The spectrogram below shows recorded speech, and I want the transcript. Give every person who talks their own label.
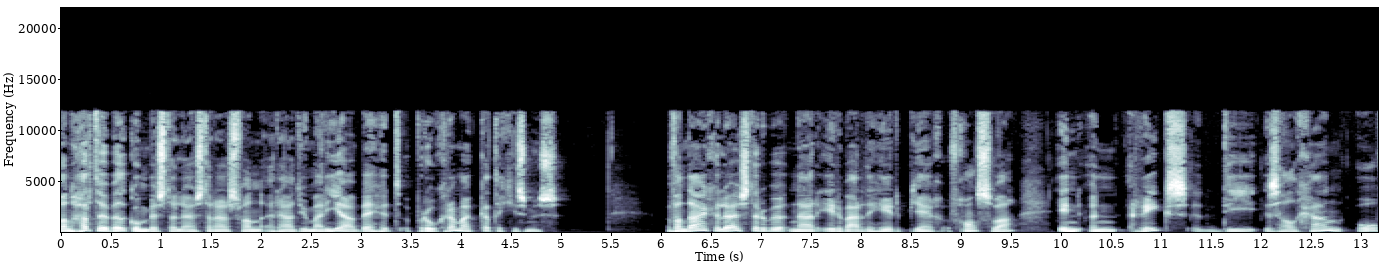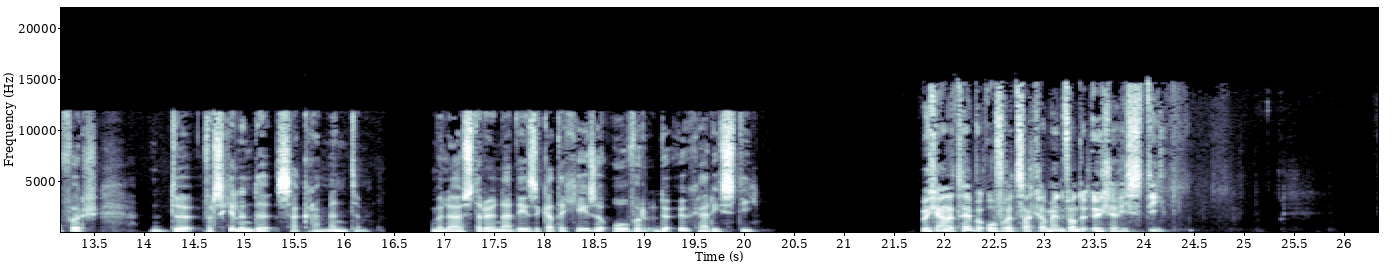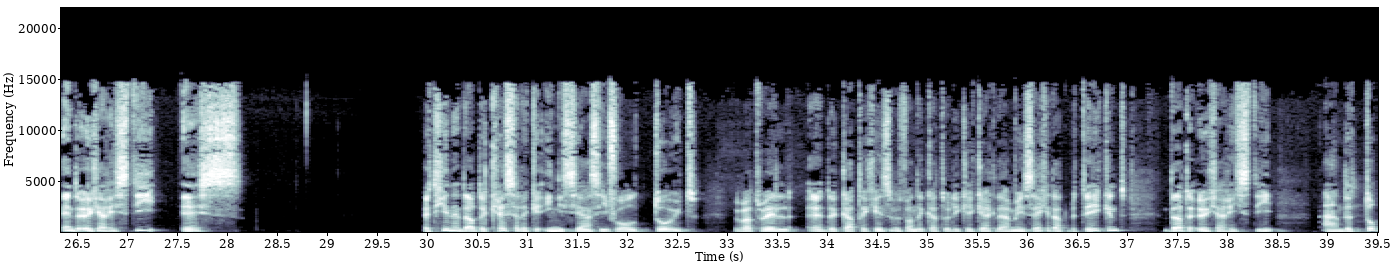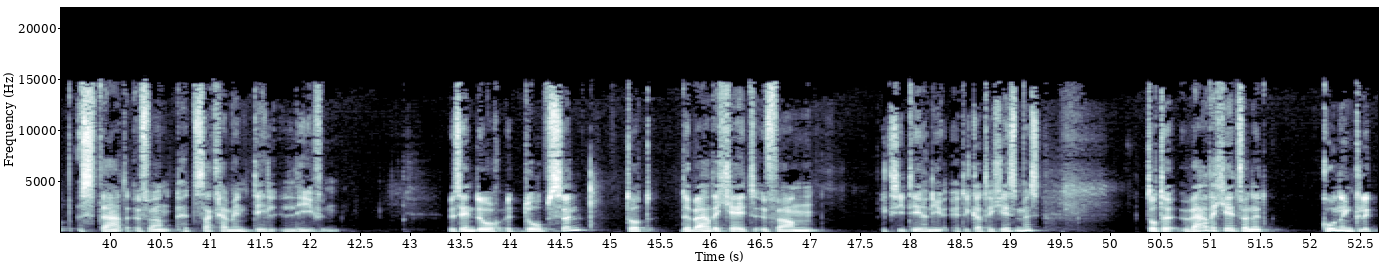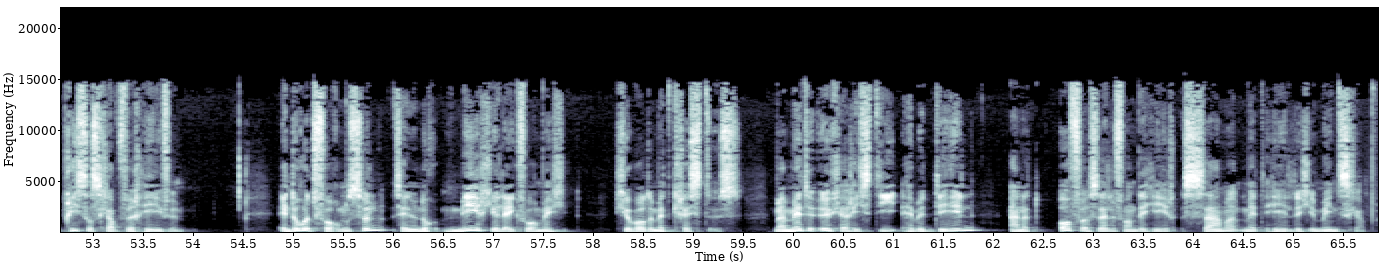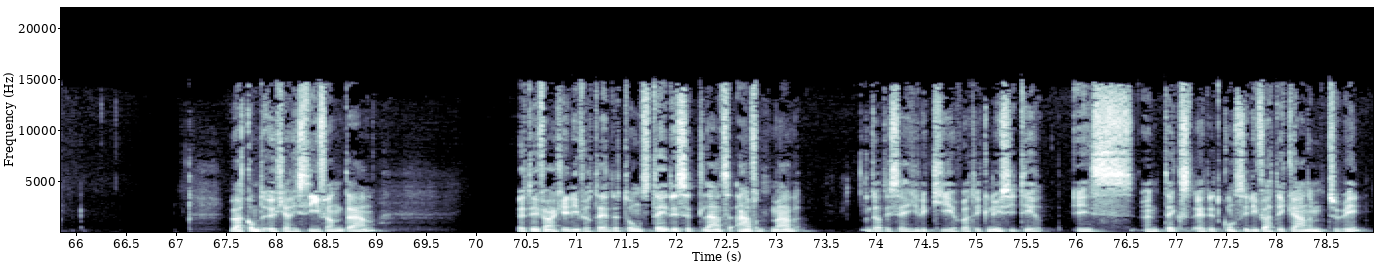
Speaker 1: Van harte welkom, beste luisteraars van Radio Maria, bij het programma Catechismus. Vandaag luisteren we naar eerwaarde heer Pierre François in een reeks die zal gaan over de verschillende sacramenten. We luisteren naar deze catechese over de Eucharistie.
Speaker 2: We gaan het hebben over het sacrament van de Eucharistie. En de Eucharistie is hetgene dat de christelijke initiatie voltooit. Wat wil eh, de catechisme van de katholieke kerk daarmee zeggen? Dat betekent dat de Eucharistie aan de top staat van het sacramenteel leven. We zijn door het doopsel tot de waardigheid van, ik citeer nu uit de catechismus, tot de waardigheid van het koninklijk priesterschap verheven. En door het vormsel zijn we nog meer gelijkvormig geworden met Christus. Maar met de Eucharistie hebben deel aan het offer zelf van de Heer samen met heel de gemeenschap. Waar komt de Eucharistie vandaan? Het Evangelie vertelt het ons tijdens het laatste avondmaal. Dat is eigenlijk hier wat ik nu citeer, is een tekst uit het Concilie Vaticanum II.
